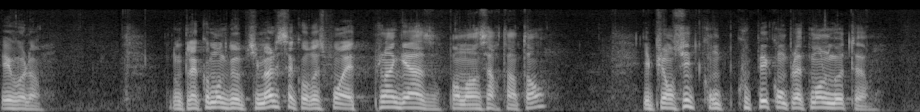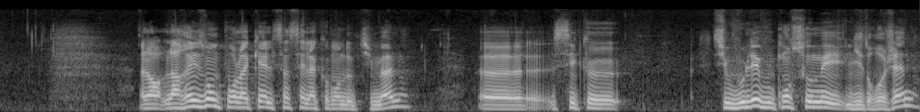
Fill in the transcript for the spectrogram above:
Et voilà. Donc la commande optimale, ça correspond à être plein gaz pendant un certain temps, et puis ensuite couper complètement le moteur. Alors la raison pour laquelle ça c'est la commande optimale, euh, c'est que si vous voulez, vous consommez l'hydrogène,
